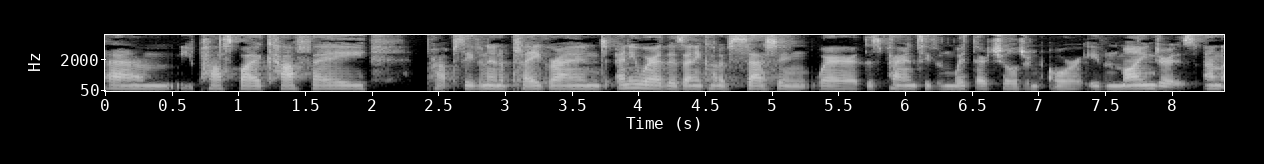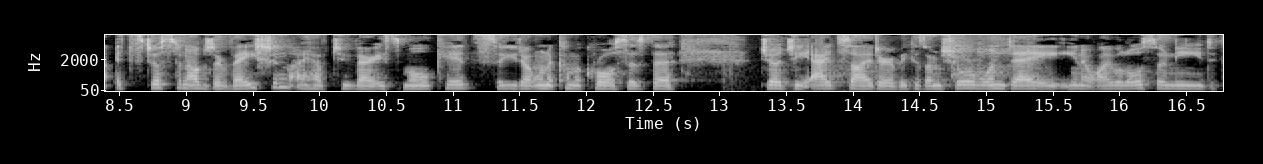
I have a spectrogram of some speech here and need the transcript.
Um, you pass by a cafe, perhaps even in a playground, anywhere there's any kind of setting where there's parents even with their children or even minders. And it's just an observation. I have two very small kids, so you don't want to come across as the judgy outsider because I'm sure one day, you know, I will also need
